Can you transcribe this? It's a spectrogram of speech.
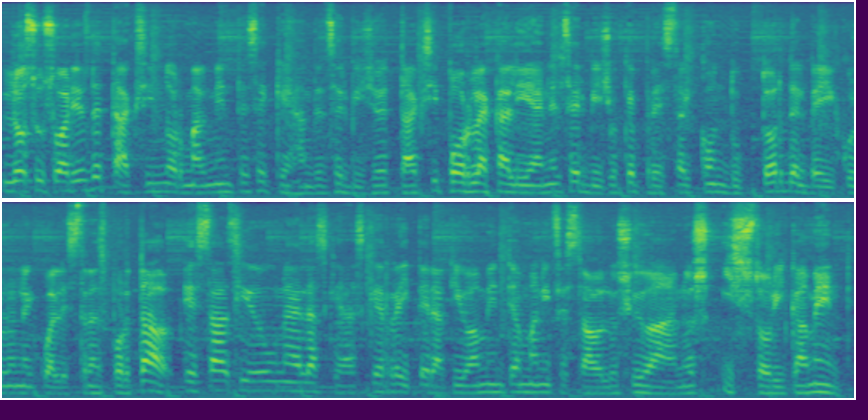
Los usuarios de taxi normalmente se quejan del servicio de taxi por la calidad en el servicio que presta el conductor del vehículo en el cual es transportado. Esta ha sido una de las quejas que reiterativamente han manifestado los ciudadanos históricamente.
